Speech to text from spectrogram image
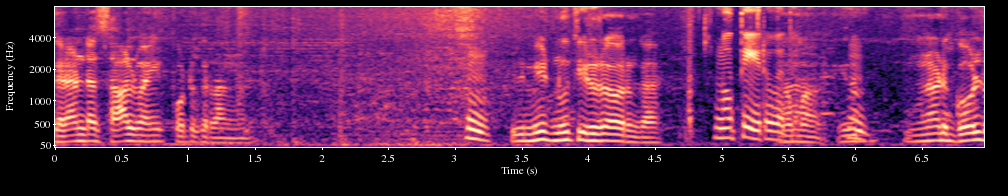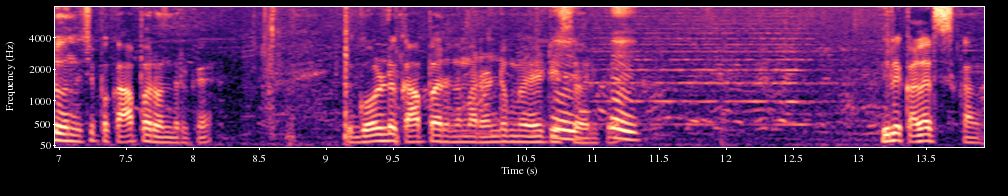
கிராண்டாக சால் வாங்கி போட்டுக்கிறாங்க. இது மீட் நூற்றி இருபது ரூபா வருங்க நூற்றி இருபது. ஆமாம் இது முன்னாடி கோல்டு வந்துச்சு இப்போ காப்பர் வந்திருக்கு. இது கோல்டு காப்பர் இந்த மாதிரி ரெண்டு மூணு வெரைட்டிஸ் இருக்கு. இதில் கலர்ஸ் இருக்காங்க.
